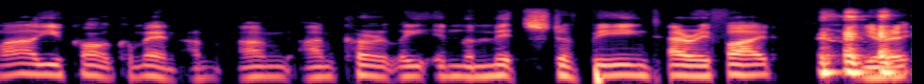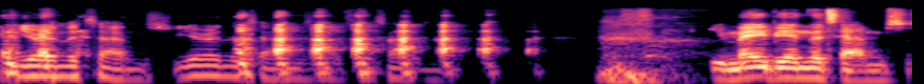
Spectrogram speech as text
Well, you can't come in. I'm I'm I'm currently in the midst of being terrified. You're you're in the Thames. You're in the Thames. That's what's happening. you may be in the Thames.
